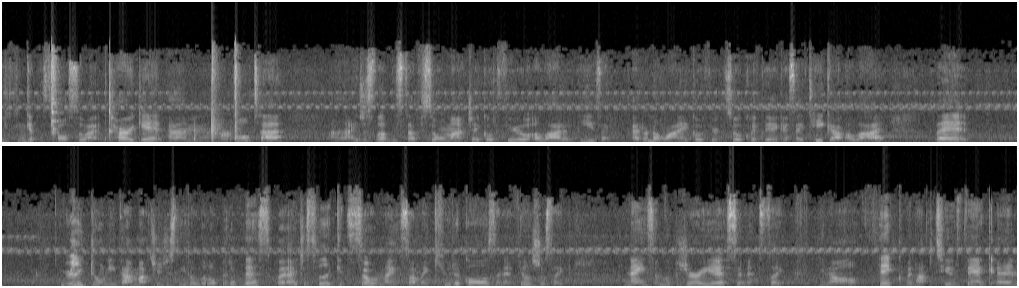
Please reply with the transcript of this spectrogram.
you can get this also at Target um, or Ulta. Uh, I just love this stuff so much. I go through a lot of these. I, I don't know why I go through it so quickly. I guess I take out a lot, but you really don't need that much. You just need a little bit of this, but I just feel like it's so nice on my cuticles and it feels just like nice and luxurious and it's like, you know, thick but not too thick and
